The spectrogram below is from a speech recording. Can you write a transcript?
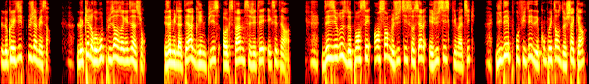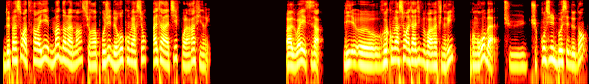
le collectif Plus Jamais Ça, lequel regroupe plusieurs organisations. Les Amis de la Terre, Greenpeace, Oxfam, CGT, etc. Désireuses de penser ensemble justice sociale et justice climatique, l'idée profitait des compétences de chacun de façon à travailler main dans la main sur un projet de reconversion alternative pour la raffinerie. Voilà, vous voyez, c'est ça. Euh, reconversion alternative pour la raffinerie. Donc en gros, bah, tu, continues de bosser dedans,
